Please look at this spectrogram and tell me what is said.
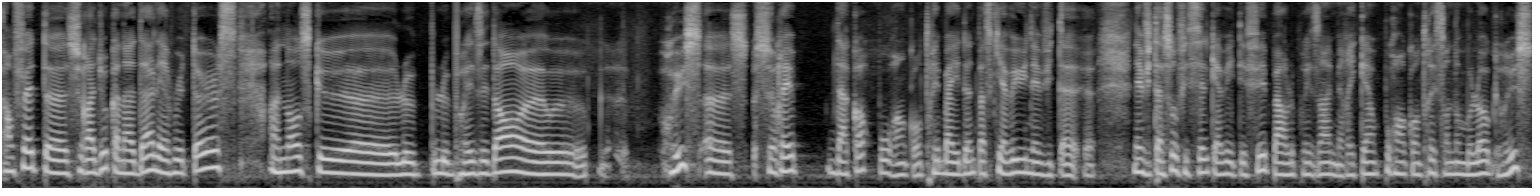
en fait, euh, sur Radio-Canada, les Reuters annoncent que euh, le, président euh, russe serait d'accord pour rencontrer Biden parce qu'il y avait eu une, invita une, invitation officielle qui avait été faite par le président américain pour rencontrer son homologue russe.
